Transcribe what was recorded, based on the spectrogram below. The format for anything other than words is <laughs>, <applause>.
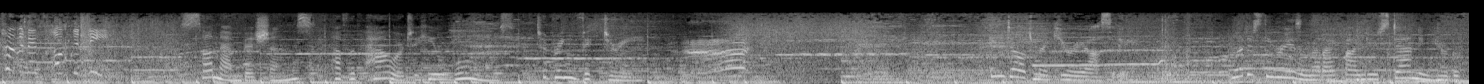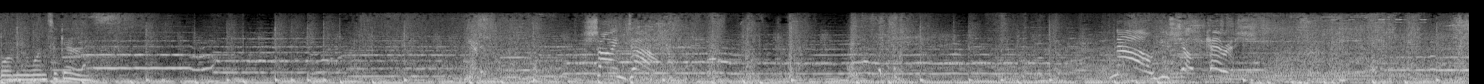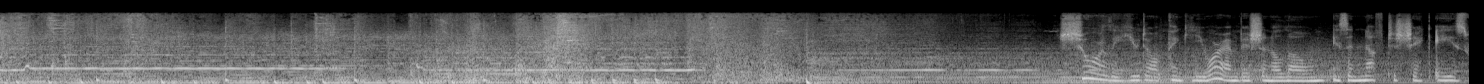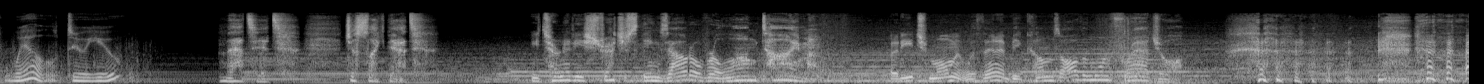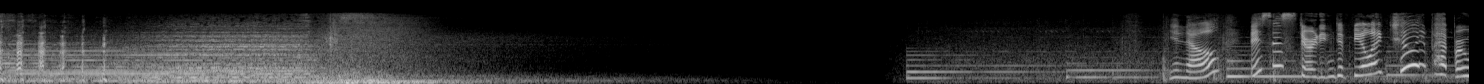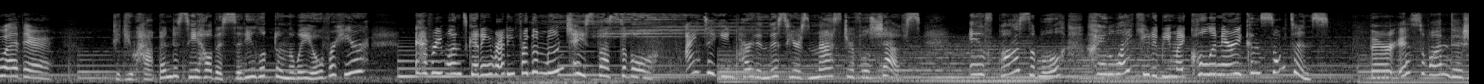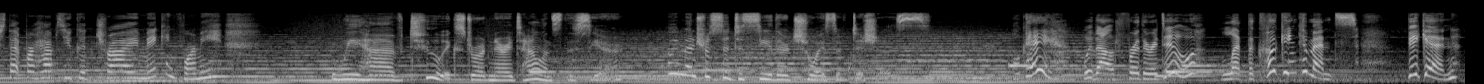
Covenant of the Deep! Some ambitions have the power to heal wounds, to bring victory. Indulge my curiosity. What is the reason that I find you standing here before me once again? Shine down! Now you shall perish! Surely you don't think your ambition alone is enough to shake Ei's will, do you? That's it. Just like that. Eternity stretches things out over a long time. But each moment within it becomes all the more fragile. <laughs> You know, this is starting to feel like chili pepper weather. Did you happen to see how the city looked on the way over here? Everyone's getting ready for the Moon Chase Festival. I'm taking part in this year's Masterful Chefs. If possible, I'd like you to be my culinary consultants. There is one dish that perhaps you could try making for me. We have two extraordinary talents this year. I'm interested to see their choice of dishes. Okay, without further ado, let the cooking commence. Begin.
